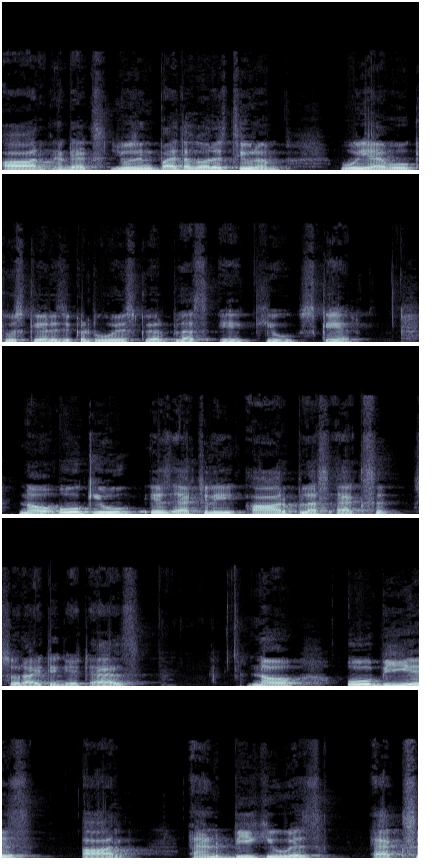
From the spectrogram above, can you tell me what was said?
R and X. Using Pythagoras theorem we have OQ square is equal to OA square plus AQ square. Now OQ is actually R plus X so writing it as now OB is R and BQ is X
